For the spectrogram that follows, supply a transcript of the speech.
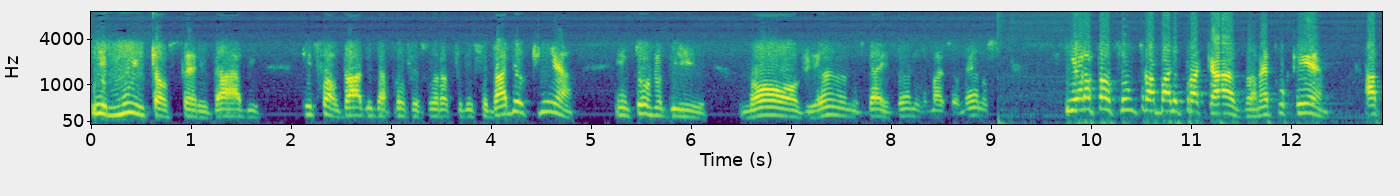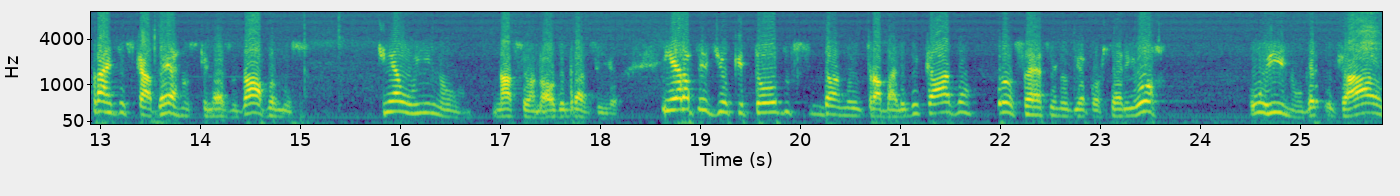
e muita austeridade. Que saudade da professora Felicidade. Eu tinha em torno de nove anos, dez anos mais ou menos, e ela passou um trabalho para casa, né? Porque atrás dos cadernos que nós usávamos tinha um hino nacional do Brasil. E ela pediu que todos, dando o trabalho de casa, trouxessem no dia posterior o hino, já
